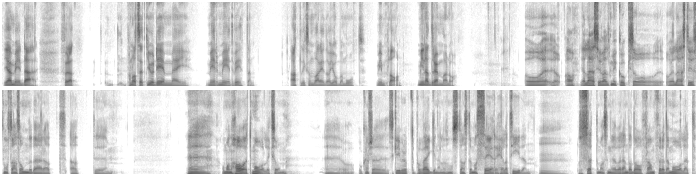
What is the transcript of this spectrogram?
Jag är med där. För att på något sätt gör det mig mer medveten. Att liksom varje dag jobba mot min plan. Mina drömmar då. Och ja, jag läser ju väldigt mycket också och, jag läste just någonstans om det där att, att eh, eh, om man har ett mål liksom eh, och, och kanske skriver upp det på väggen eller någonstans där man ser det hela tiden. Och så sätter man sig ner varenda dag framför det där målet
